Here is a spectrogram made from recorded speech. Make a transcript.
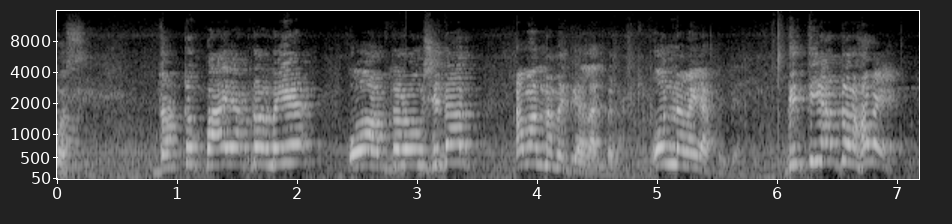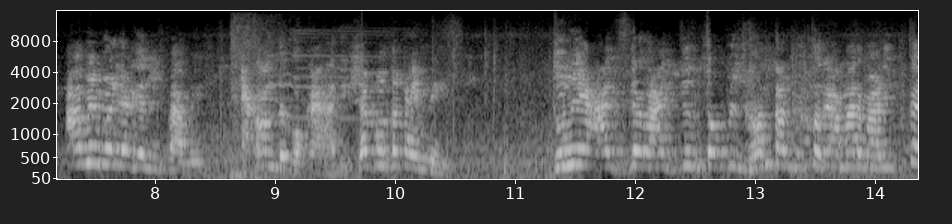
করছি। যতটুক পাই আপনার মেয়ে ও আপনার অংশীদার দেওয়া লাগবে না। ওর নামে আপনি দেন দ্বিতীয় আপনার হবে আমি বলে গেলি পাবে। এখন দেবো কাহারি সে পর্যন্ত টাইম নেই। তুমি আজকে রাত দিন চব্বিশ ঘণ্টার ভিতরে আমার বাড়িতে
